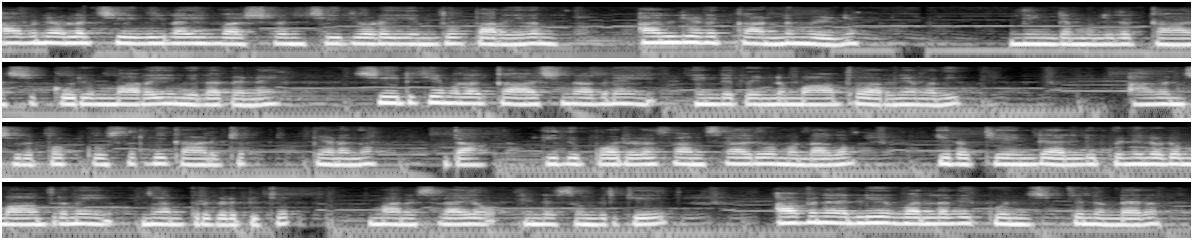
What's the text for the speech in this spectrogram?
അവനുള്ള ചെവിയിലായി വഷളം ചിരിയോടെ എന്തോ പറഞ്ഞതും അല്ലിയുടെ കണ്ണും വിഴിഞ്ഞു നിന്റെ മുന്നിൽ കാശിക്കൊരു മറയുമില്ല പെണ്ണെ. ശരിക്കുമുള്ള കാശിനാഥനെ എന്റെ പെണ്ണ് മാത്രം അറിഞ്ഞാൽ മതി. അവൻ ചിലപ്പോൾ കുസൃതി കാണിക്കും പിണങ്ങും. ഇതാ ഇതുപോലുള്ള സംസാരവും ഉണ്ടാകും. ഇതൊക്കെ എന്റെ അല്ലിപ്പെണ്ണിനോട് മാത്രമേ ഞാൻ പ്രകടിപ്പിക്കൂ. മനസ്സിലായോ എന്റെ സുന്ദരിക്ക്? അവൻ അല്ലിയെ വല്ലാതെ കുഞ്ചിക്കുന്നുണ്ടായിരുന്നു?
